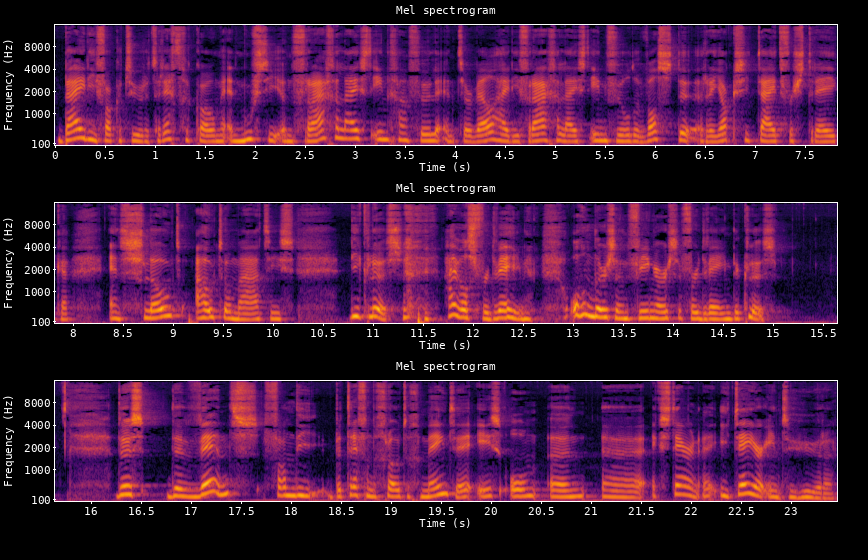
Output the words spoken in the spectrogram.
bij die vacature terechtgekomen en moest hij een vragenlijst in gaan vullen. En terwijl hij die vragenlijst invulde, was de reactietijd verstreken en sloot automatisch die klus. hij was verdwenen. Onder zijn vingers verdween de klus. Dus de wens van die betreffende grote gemeente is om een uh, externe IT'er in te huren.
